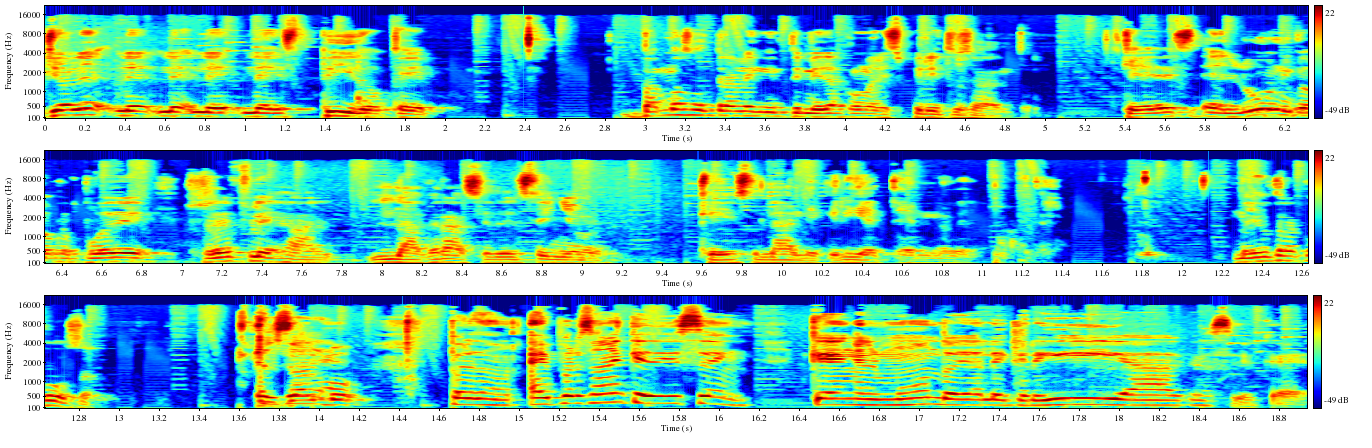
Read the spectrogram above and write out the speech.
Yo le- le- le- le- les pido que vamos a entrar en intimidad con el Espíritu Santo, que es el único que puede reflejar la gracia del Señor, que es la alegría eterna del Padre. No hay otra cosa. El sabes- Salmo, Perdón, hay personas que dicen que en el mundo hay alegría, que sí, que...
